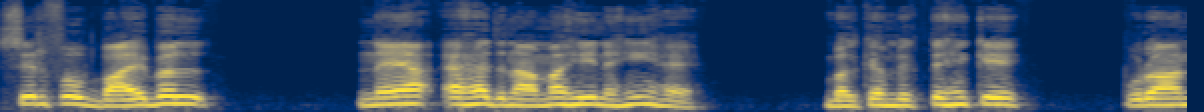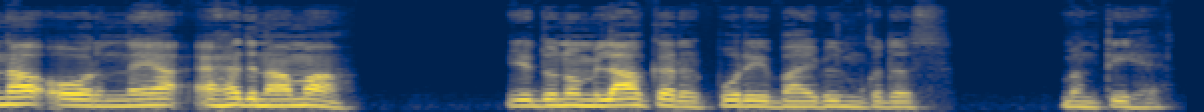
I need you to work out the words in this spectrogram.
صرف بائبل نیا عہد نامہ ہی نہیں ہے، بلکہ ہم لکھتے ہیں کہ پرانا اور نیا عہد نامہ، یہ دونوں ملا کر پوری بائبل مقدس بنتی ہے۔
